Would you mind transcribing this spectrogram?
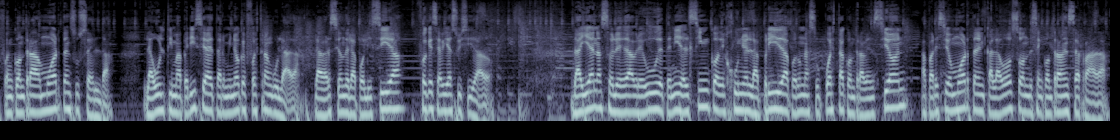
Fue encontrada muerta en su celda. La última pericia determinó que fue estrangulada. La versión de la policía fue que se había suicidado. Dayana Soledad Bregú, detenida el 5 de junio en La Prida por una supuesta contravención, apareció muerta en el calabozo donde se encontraba encerrada.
